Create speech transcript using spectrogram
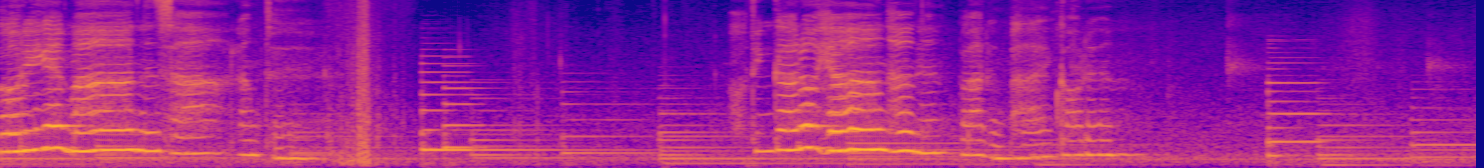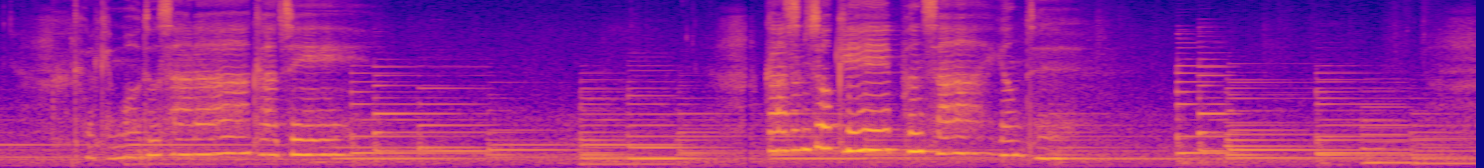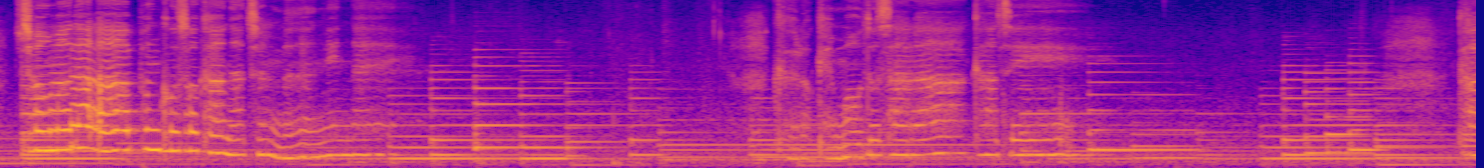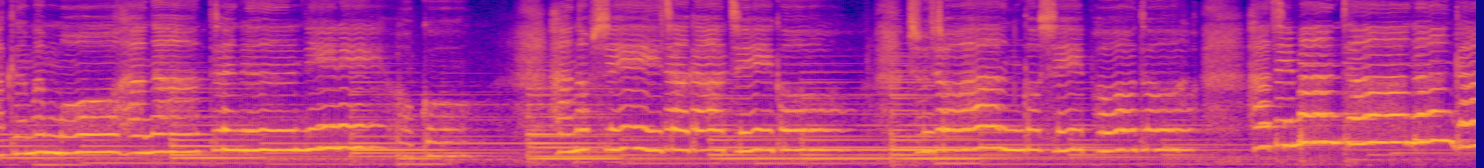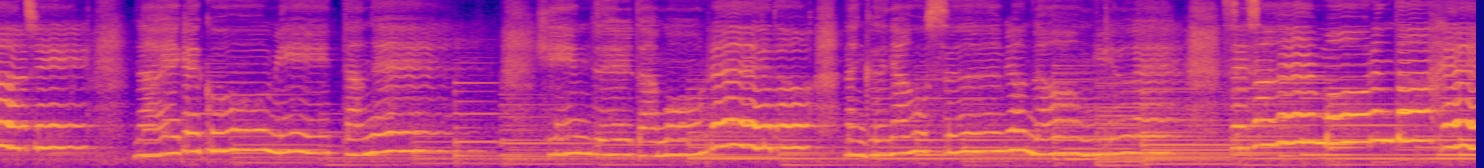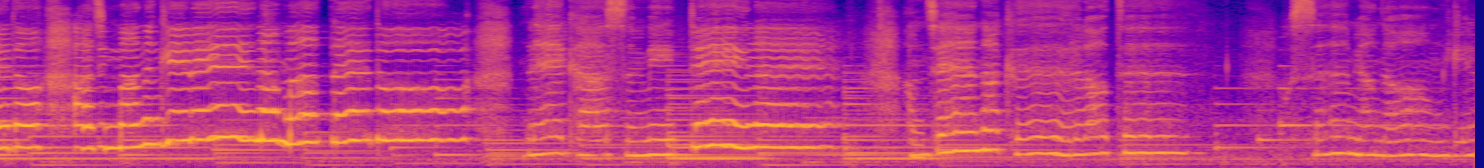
거리에 많은 사람들. 어딘가로 향하는 빠른 발걸음. 그렇게 모두 살아가지. 가슴 속 깊은 사연들 저마다 아픈 구석 하나쯤은 있네. 그렇게 모두 살아가지. 가끔은 뭐 하나 되는 일이 오고 한없이 작아지고 주저앉고 싶어도 하지만 꿈이 있다네. 힘들다 뭐래도 난 그냥 웃으며 넘길래. 세상을 모른다 해도 아직 많은 길이 남았대도 내 가슴이 뛰네. 언제나 그러듯 웃으며 넘길래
